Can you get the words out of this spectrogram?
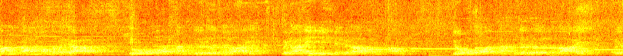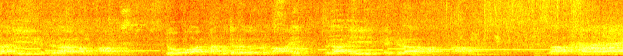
ฟังคำของพระเจ้าโยก่อนท่านเจริญทั้งหลาย เวลานี้เป็นเวลาฟังธรรมโยก่อนท่านผู้เจริญทั้งหลาย เวลานี้เป็นเวลาฟังธรรมโยก่อนท่านผู้เจริญทั้งหลายเวลานี้เป็นเวลาฟังธรรมสาธุ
